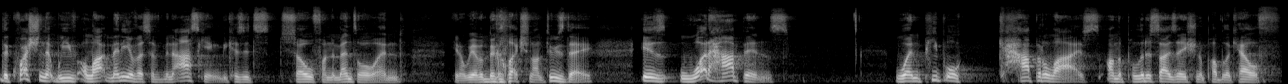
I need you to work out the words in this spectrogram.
the question that we've a lot many of us have been asking because it's so fundamental and you know we have a big election on Tuesday is what happens when people capitalize on the politicization of public health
